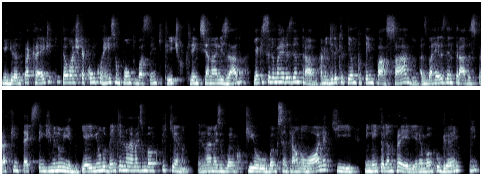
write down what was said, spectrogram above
migrando para crédito. Então, acho que a concorrência é um ponto bastante crítico que tem que ser analisado. E a questão de barreiras de entrada. À medida que o tempo tem passado, as barreiras de entradas para fintechs têm diminuído. E aí o Nubank ele não é mais um banco pequeno. Ele não é mais um banco que o Banco Central não olha, que ninguém está olhando para ele. Ele é um banco grande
